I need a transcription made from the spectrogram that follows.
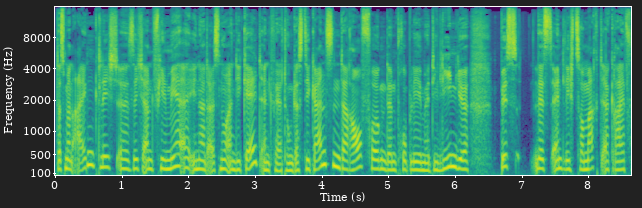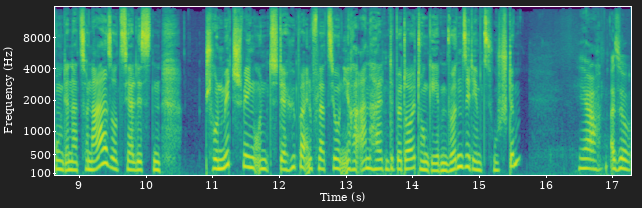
dass man eigentlich äh, sich an viel mehr erinnert als nur an die Geldentwertung, dass die ganzen darauffolgenden Probleme, die Linie bis letztendlich zur Machtergreifung der Nationalsozialisten schon mitschwingen und der Hyperinflation ihre anhaltende Bedeutung geben. Würden Sie dem zustimmen? Ja, also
